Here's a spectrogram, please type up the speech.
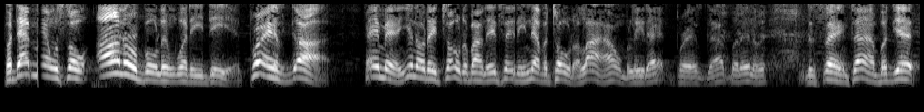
but that man was so honorable in what he did. Praise God. Amen. You know, they told about it, they said he never told a lie. I don't believe that, praise God. But anyway, at the same time, but yet,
